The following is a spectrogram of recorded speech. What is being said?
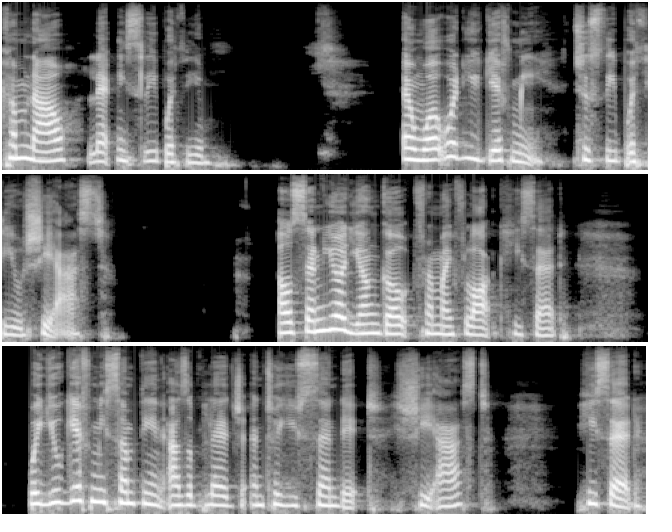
Come now, let me sleep with you. And what would you give me to sleep with you? She asked. I'll send you a young goat from my flock, he said. Will you give me something as a pledge until you send it? She asked. He said,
